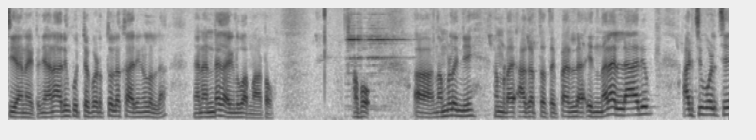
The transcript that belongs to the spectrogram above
ചെയ്യാനായിട്ട്. ഞാൻ ആരും കുറ്റപ്പെടുത്തുള്ള കാര്യങ്ങളല്ല. ഞാൻ എന്റെ കാര്യങ്ങൾ പറഞ്ഞാട്ടോ അപ്പോൾ നമ്മളിനി നമ്മുടെ അകത്തത്തെ ഇപ്പം എല്ലാ ഇന്നലെ എല്ലാവരും അടിച്ചു പൊളിച്ച്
